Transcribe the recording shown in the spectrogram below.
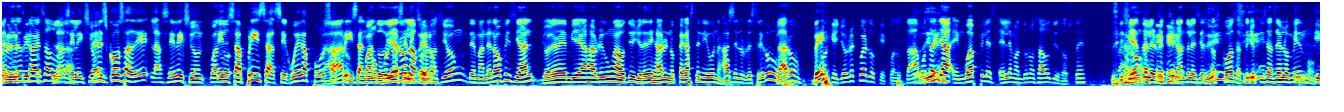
veces es repito, cabeza dura. La selección es cosa de la selección. Cuando- el Saprissa se juega por Claro, Saprissa, no Cuando por dieron la formación de manera oficial, yo le envié a Harry un audio y yo le dije, Harry, no pegaste ni una. Ah, se lo restregó. Claro, Ve. porque yo recuerdo que cuando estábamos allá en Guapiles, él le mandó unos audios a usted. Diciéndole, restregándole ciertas Sí, cosas. Entonces sí. yo quise hacer lo mismo. ¿Y-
